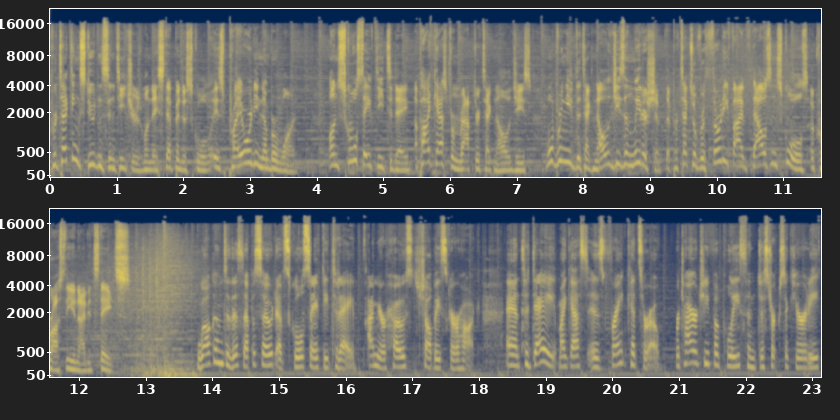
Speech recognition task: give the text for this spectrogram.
Protecting students and teachers when they step into school is priority number one. On School Safety Today, a podcast from Raptor Technologies, we'll bring you the technologies and leadership that protects over 35,000 schools across the United States. Welcome to this episode of School Safety Today. I'm your host, Shelby Skrhak. And today, my guest is Frank Kitzerow, retired Chief of Police and District Security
